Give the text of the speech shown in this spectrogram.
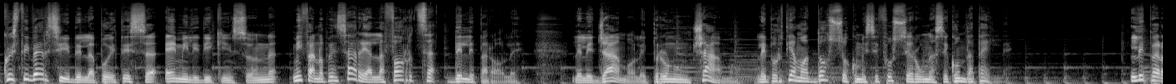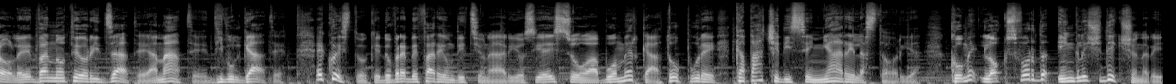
Questi versi della poetessa Emily Dickinson mi fanno pensare alla forza delle parole. Le leggiamo, le pronunciamo, le portiamo addosso come se fossero una seconda pelle. Le parole vanno teorizzate, amate, divulgate. È questo che dovrebbe fare un dizionario, sia esso a buon mercato oppure capace di segnare la storia, come l'Oxford English Dictionary,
